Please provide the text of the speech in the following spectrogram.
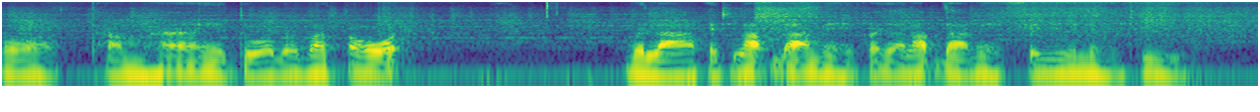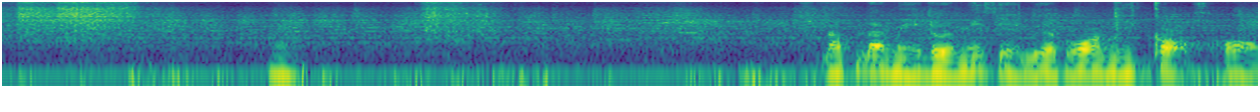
ก็ทำให้ตัวบาบาโตสเวลาไปรับดาเมจก็จะรับดาเมจฟรีหนึ่งที รับดาเมจโดยไม่เสียเลือดเพราะว่ามีเกาะของ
